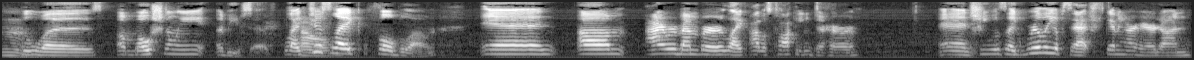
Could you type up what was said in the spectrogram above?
Mm. who was emotionally abusive, like Oh. just like full blown. And um, I remember like I was talking to her, and she was like really upset. She was getting her hair done.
